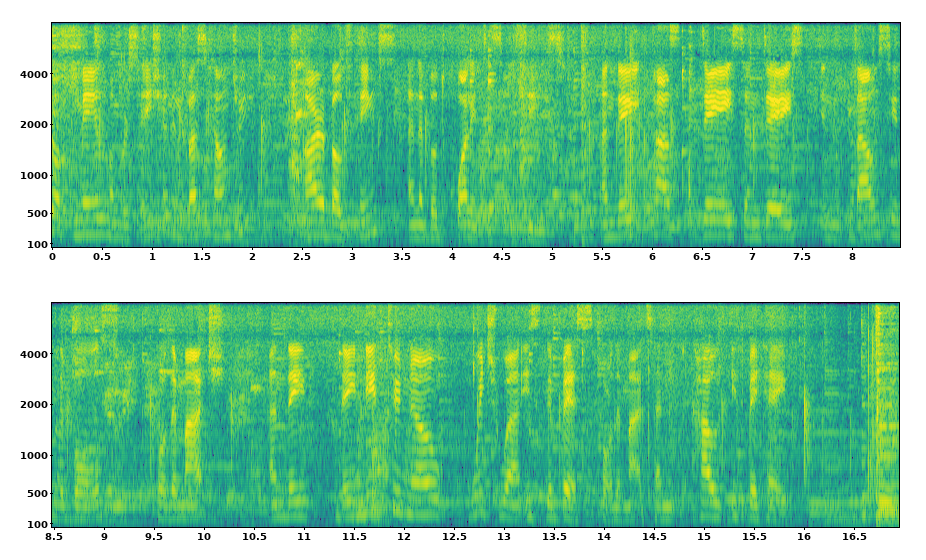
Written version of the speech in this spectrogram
of male conversation in Basque country are about things and about qualities of things. And they pass days and days in bouncing the balls for the match. And they, they need to know which one is the best for the match and how it behaves.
